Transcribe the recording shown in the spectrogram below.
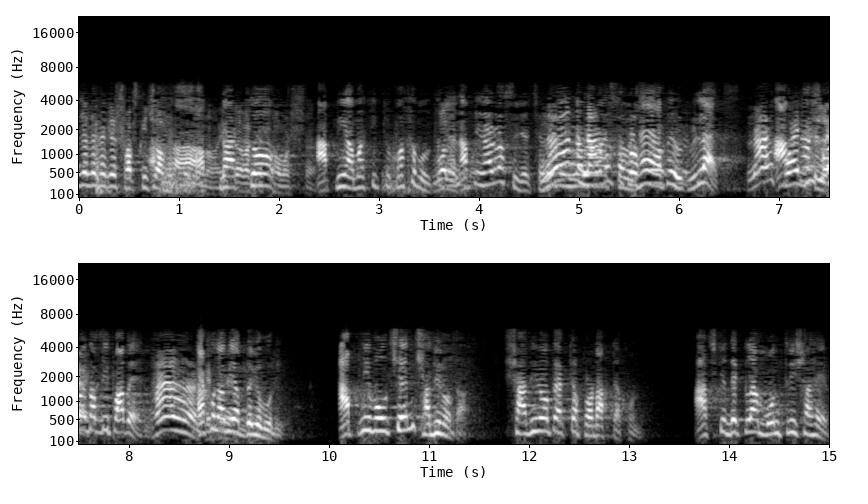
দলে থেকে সবকিছু অবশ্যই আপনার তো। আপনি আমাকে একটু কথা বলতে বলেন, আপনি নার্ভাস হয়ে যাচ্ছেন। হ্যাঁ আপনি রিল্যাক্স আপনার সময় আপনি পাবেন। হ্যাঁ, হ্যাঁ, এখন আমি আপনাকে বলি আপনি বলছেন স্বাধীনতা। স্বাধীনতা একটা প্রোডাক্ট এখন। আজকে দেখলাম মন্ত্রী সাহেব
